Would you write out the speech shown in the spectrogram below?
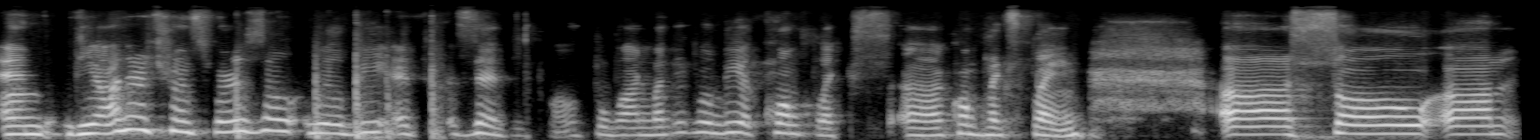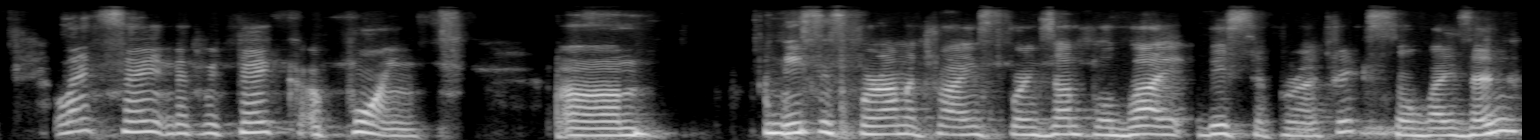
And the other transversal will be at Z equal to one, but it will be a complex, uh, complex plane. Uh, so um, let's say that we take a point. Um, this is parameterized, for example, by this separatrix, so by Z.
